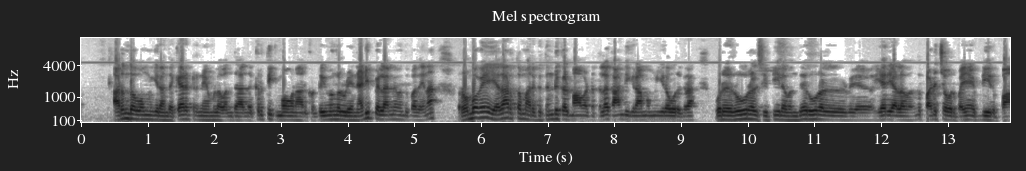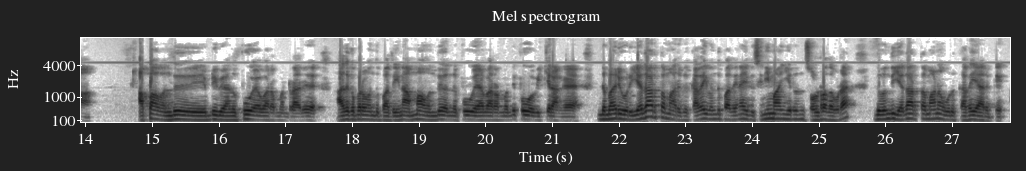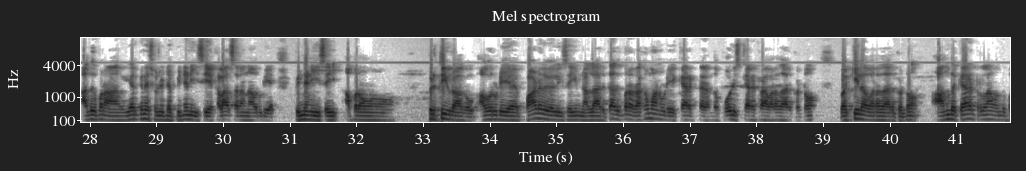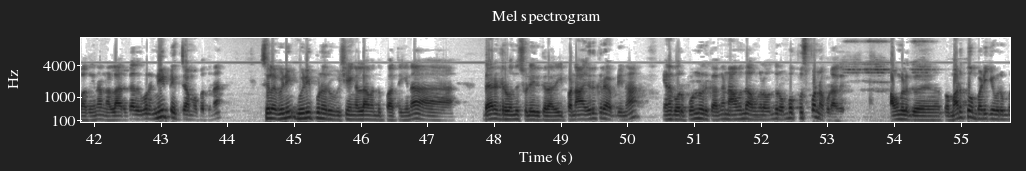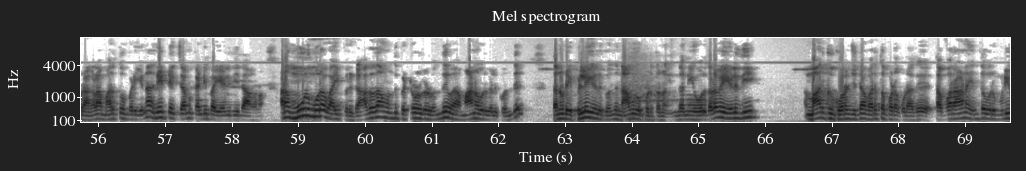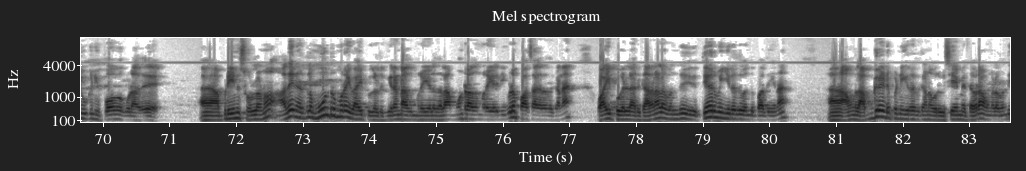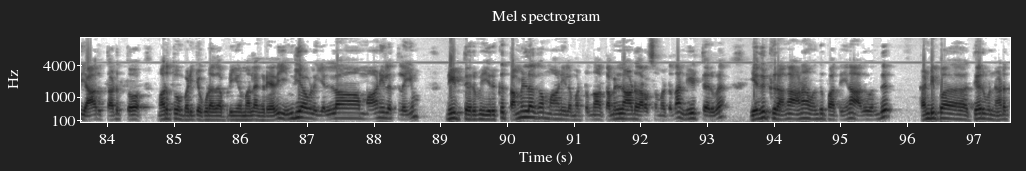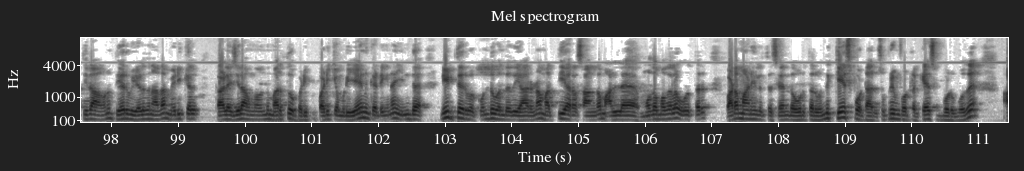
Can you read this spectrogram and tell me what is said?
அருந்தவம்ங்கிற அந்த கேரக்டர் நேம்ல வந்த அந்த கிருத்திக் மோகனா இருக்கட்டும் இவங்களுடைய நடிப்பு எல்லாமே வந்து பாத்தீங்கன்னா ரொம்பவே யதார்த்தமா இருக்கு. திண்டுக்கல் மாவட்டத்துல காந்தி கிராமம்ங்கிற ஒரு கிரா ஒரு ரூரல் சிட்டியில வந்து ரூரல் ஏரியால வந்து படிச்ச ஒரு பையன் எப்படி இருப்பான்? அப்பா வந்து எப்படி அந்த பூ வியாபாரம் பண்றாரு? அதுக்கப்புறம் வந்து பாத்தீங்கன்னா அம்மா வந்து அந்த பூ வியாபாரம் வந்து பூவை விற்கிறாங்க இந்த மாதிரி ஒரு யதார்த்தமா இருக்கு. கதை வந்து பாத்தீங்கன்னா இது சினிமாங்கிறதுன்னு சொல்றதை விட இது வந்து யதார்த்தமான ஒரு கதையா இருக்கு. அதுக்கப்புறம் ஏற்கனவே சொல்லிட்ட பின்னணி இசையை கலாசரன் அவருடைய பின்னணி இசை அப்புறம் பிருத்திவ் ராகவ் அவருடைய பாடல்கள் இசையும் நல்லா இருக்கு. அதுக்கப்புறம் ரஹமானுடைய கேரக்டர் அந்த போலீஸ் கேரக்டரா வரதா இருக்கட்டும் வக்கீலா வரதா இருக்கட்டும் அந்த கேரக்டர்லாம் வந்து பாத்தீங்கன்னா நல்லா இருக்கு. அதுக்கப்புறம் நீட் எக்ஸாமை பத்தின சில விழி விழிப்புணர்வு விஷயங்கள்லாம் வந்து பார்த்தீங்கன்னா டைரக்டர் வந்து சொல்லியிருக்கிறாரு. இப்போ நான் இருக்கிறேன் அப்படின்னா எனக்கு ஒரு பொண்ணு இருக்காங்க. நான் வந்து அவங்கள வந்து ரொம்ப புஷ் பண்ணக்கூடாது. அவங்களுக்கு இப்போ மருத்துவம் படிக்க விரும்புகிறாங்களா மருத்துவம் படிக்கணும்னா நீட் எக்ஸாம் கண்டிப்பாக எழுதி தான் ஆகணும். ஆனால் மூணு முறை வாய்ப்பு இருக்குது அதை தான் வந்து பெற்றோர்கள் வந்து மாணவர்களுக்கு வந்து தன்னுடைய பிள்ளைகளுக்கு வந்து ஞாபகப்படுத்தணும். இந்த நீ ஒரு தடவை எழுதி மார்க்கு குறைஞ்சிட்டா வருத்தப்படக்கூடாது. தவறான எந்த ஒரு முடிவுக்கு நீ போகக்கூடாது. அப்படின்னு சொல்லணும். அதே நேரத்தில் மூன்று முறை வாய்ப்புகள் இருக்குது இரண்டாவது முறை எழுதலாம் மூன்றாவது முறை எழுதி கூட பாஸ் ஆகிறதுக்கான வாய்ப்புகள்லாம் இருக்குது அதனால் வந்து இது தேர்வுங்கிறது வந்து பார்த்தீங்கன்னா அவங்கள அப்கிரேட் பண்ணிக்கிறதுக்கான ஒரு விஷயமே தவிர அவங்கள வந்து யாரும் தடுத்தோ மருத்துவம் படிக்கக்கூடாது அப்படிங்கிற மாதிரிலாம் கிடையாது. இந்தியாவில் எல்லா மாநிலத்திலையும் நீட் தேர்வு இருக்குது தமிழக மாநிலம் மட்டும்தான் தமிழ்நாடு அரசு மட்டும்தான் நீட் தேர்வை எதிர்க்கிறாங்க. ஆனால் வந்து பார்த்தீங்கன்னா அது வந்து கண்டிப்பாக தேர்வு நடத்தி தான் ஆகணும். தேர்வு எழுதினாதான் மெடிக்கல் காலேஜில் அவங்க வந்து மருத்துவ படிப்பு படிக்க முடியும். ஏன்னு கேட்டிங்கன்னா இந்த நீட் தேர்வை கொண்டு வந்தது யாருன்னா மத்திய அரசாங்கம் அல்ல. முத முதல்ல ஒருத்தர் வட மாநிலத்தை சேர்ந்த ஒருத்தர் வந்து கேஸ் போட்டார். சுப்ரீம் கோர்ட்டில் கேஸ் போடும்போது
